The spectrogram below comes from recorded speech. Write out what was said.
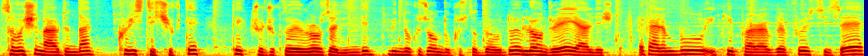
Savaşın ardından Christie çifti tek çocukları Rosalind'in 1919'da doğduğu Londra'ya yerleşti. Efendim bu iki paragrafı size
